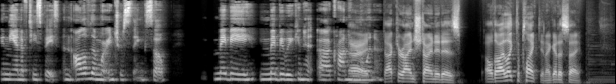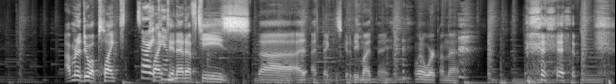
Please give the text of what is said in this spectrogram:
in the NFT space, and all of them were interesting. So maybe maybe we can uh, crown him right. the winner. Dr. Einstein, it is. Although I like the plankton, I gotta say. I'm gonna do a plank- Sorry, plankton Kim. NFTs. Uh, I, I think is gonna be my thing. I'm gonna work on that.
